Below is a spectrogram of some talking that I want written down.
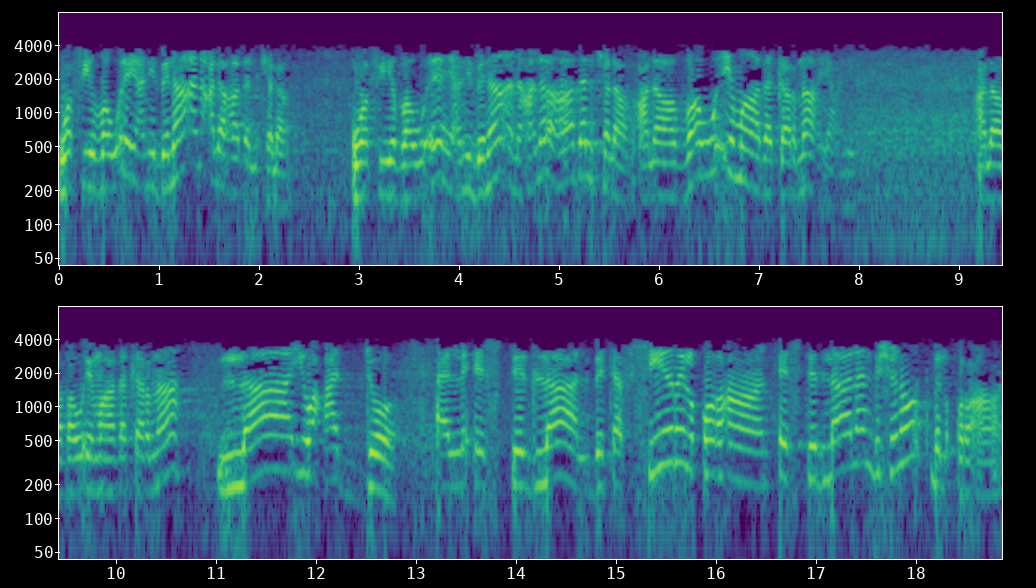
وفي ضوئه يعني بناء على هذا الكلام. وفي ضوئه يعني بناء على هذا الكلام. على ضوء ما ذكرناه يعني. على ضوء ما ذكرناه لا يعد الاستدلال بتفسير القرآن استدلالا بشنو؟ بالقرآن.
